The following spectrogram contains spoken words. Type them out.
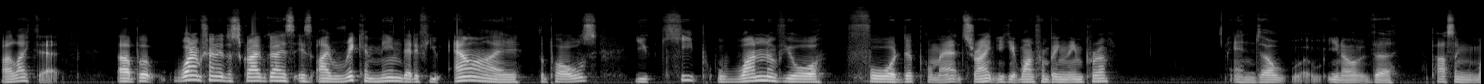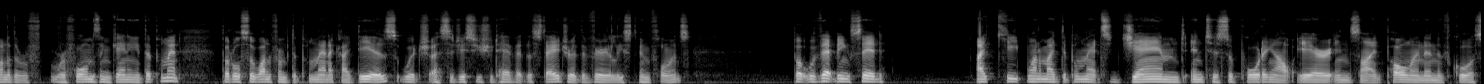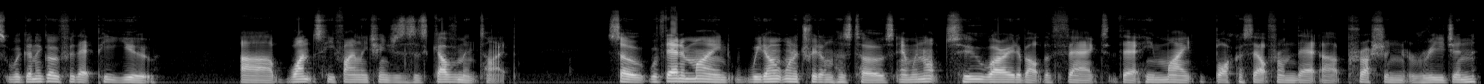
I like that. Uh, but what I'm trying to describe, guys, is I recommend that if you ally the Poles, you keep one of your four diplomats, right? You get one from being the emperor, and uh, you know the passing one of the reforms and gaining a diplomat, but also one from diplomatic ideas, which I suggest you should have at the stage, or at the very least influence. But with that being said, I keep one of my diplomats jammed into supporting our heir inside Poland, and of course, we're going to go for that PU uh, once he finally changes his government type. So, with that in mind, we don't want to tread on his toes, and we're not too worried about the fact that he might block us out from that uh, Prussian region.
